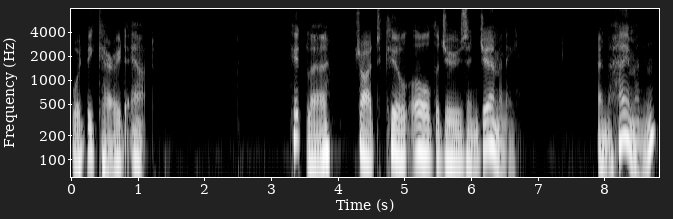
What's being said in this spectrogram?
would be carried out. Hitler tried to kill all the Jews in Germany, and Haman,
